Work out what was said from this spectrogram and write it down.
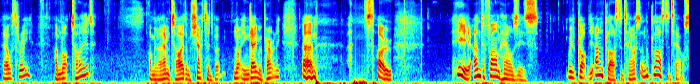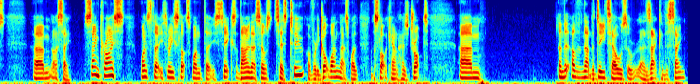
L3 I'm not tired. I mean I am tired I'm shattered but not in game apparently. Um, so here under farmhouses we've got the unplastered house and the plastered house. Um, like I say, same price. One's 33 slots, 136. No, that sells, says two. I've already got one. That's why the slot count has dropped. Um, and the, other than that, the details are exactly the same.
